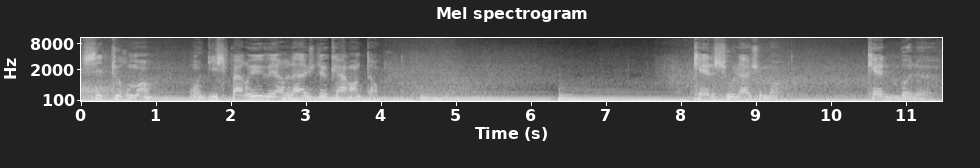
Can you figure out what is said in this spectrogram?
Ces tourments ont disparu vers l'âge de 40 ans. Quel soulagement, quel bonheur.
